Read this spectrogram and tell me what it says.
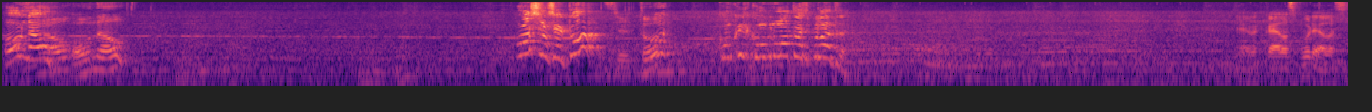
Ou não! Não, ou não. Oxe, não acertou? Acertou? Como que, ele- como que não matou esse pilantra? É, vai ficar elas por elas.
